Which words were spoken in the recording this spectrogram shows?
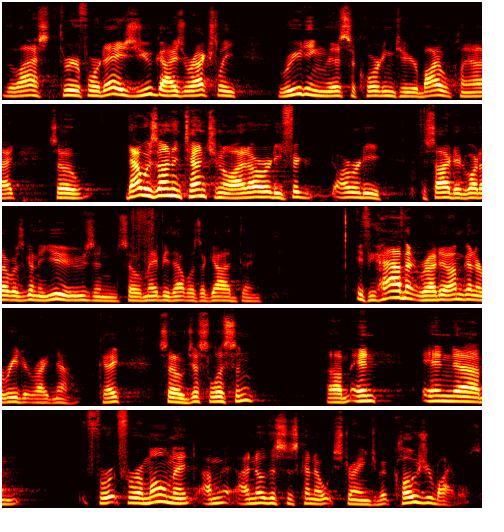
the last three or four days, you guys are actually reading this according to your Bible plan. I, so that was unintentional. I'd already figured, already decided what I was going to use, and so maybe that was a God thing. If you haven't read it, I'm going to read it right now. Okay, so just listen, um, and and um, for for a moment, I'm, I know this is kind of strange, but close your Bibles.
